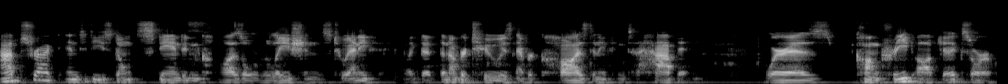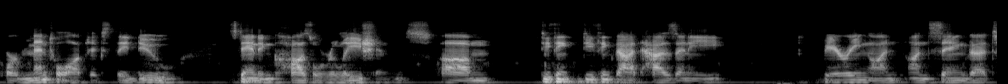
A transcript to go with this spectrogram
abstract entities don't stand in causal relations to anything. Like that, the number two has never caused anything to happen, whereas concrete objects or or mental objects they do stand in causal relations. Um, do you think do you think that has any bearing on on saying that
